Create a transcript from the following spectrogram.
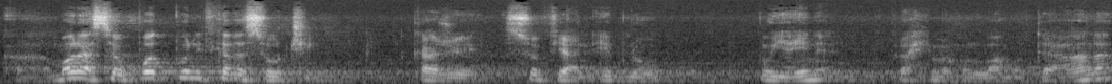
Uh, mora se upotpuniti kada se uči. Kaže Sufjan ibn Ujejne, rahimahullahu ta'ala,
